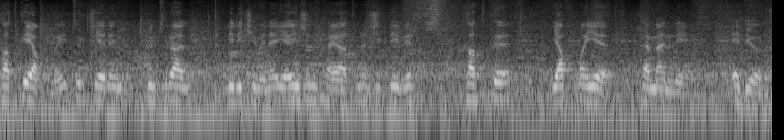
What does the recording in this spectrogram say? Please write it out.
katkı yapmayı, Türkiye'nin kültürel birikimine, yayıncılık hayatına ciddi bir katkı yapmayı temenni ediyoruz.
